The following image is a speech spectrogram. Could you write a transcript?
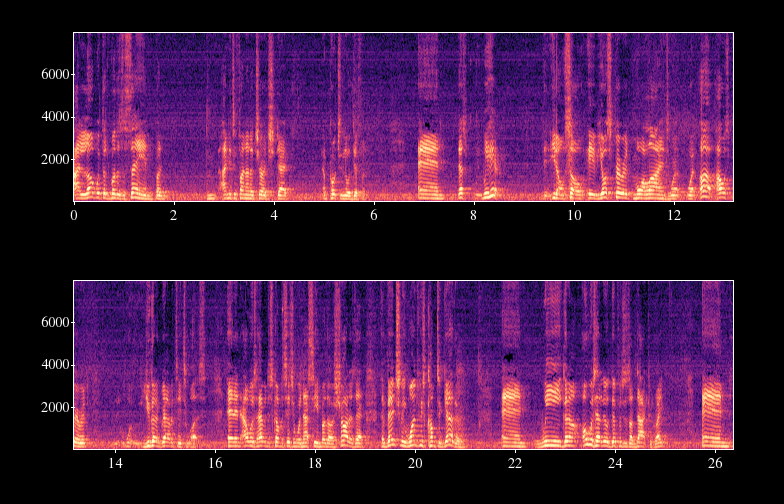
I love what those brothers are saying, but I need to find another church that approaches a little different. And that's, we're here. You know, so if your spirit more aligns with, with uh, our spirit, you're going to gravitate to us. And then I was having this conversation with Nassim Brother Ashard is that eventually once we come together and we gonna always have little differences of doctrine, right? And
